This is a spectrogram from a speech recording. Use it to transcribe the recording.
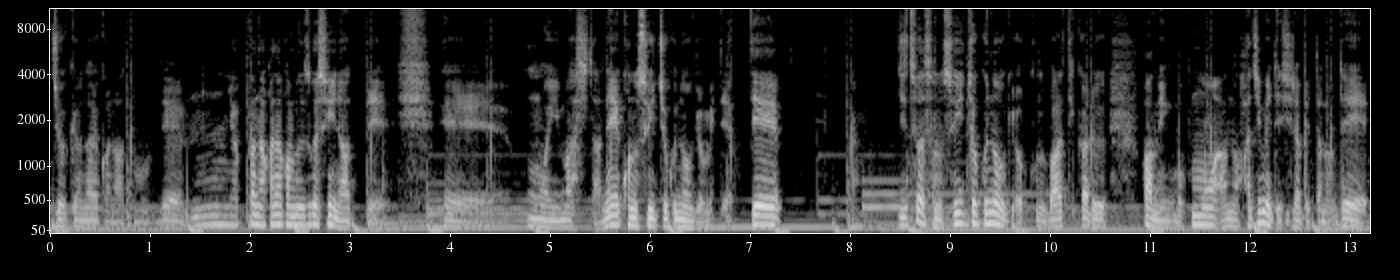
状況になるかなと思うんで、うん、やっぱなかなか難しいなって、えー、思いましたね。この垂直農業を見て。で、実はその垂直農業、このバーティカルファーミング、僕もあの初めて調べたので、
